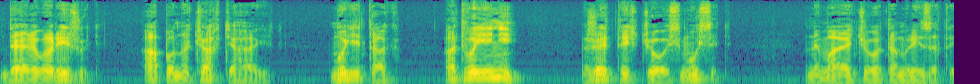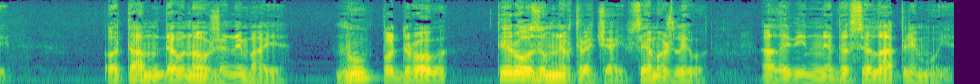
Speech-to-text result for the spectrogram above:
Дерево ріжуть, а по ночах тягають. Мої так, а твої ні. Жити з чогось мусять. Немає чого там різати. Отам давно вже немає. Ну, по дрова. Ти розум не втрачай, все можливо. Але він не до села прямує.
